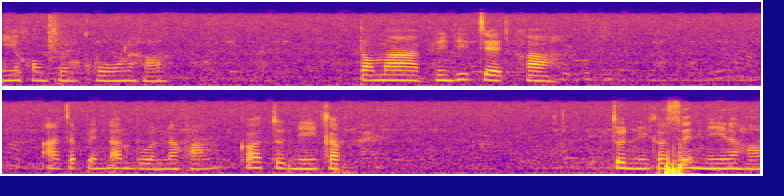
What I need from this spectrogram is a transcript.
นี้ของส่วนโค้งนะคะ ต่อมาเพนที่ 7 ค่ะ อาจจะเป็นด้านบนนะคะ ก็จุดนี้กับ จุดนี้กับเส้นนี้นะคะ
